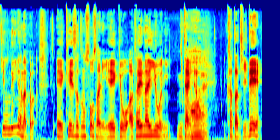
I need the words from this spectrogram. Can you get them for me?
基本的にはなんか、えー警察の捜査に影響を与えないように、みたいは。ない形で、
